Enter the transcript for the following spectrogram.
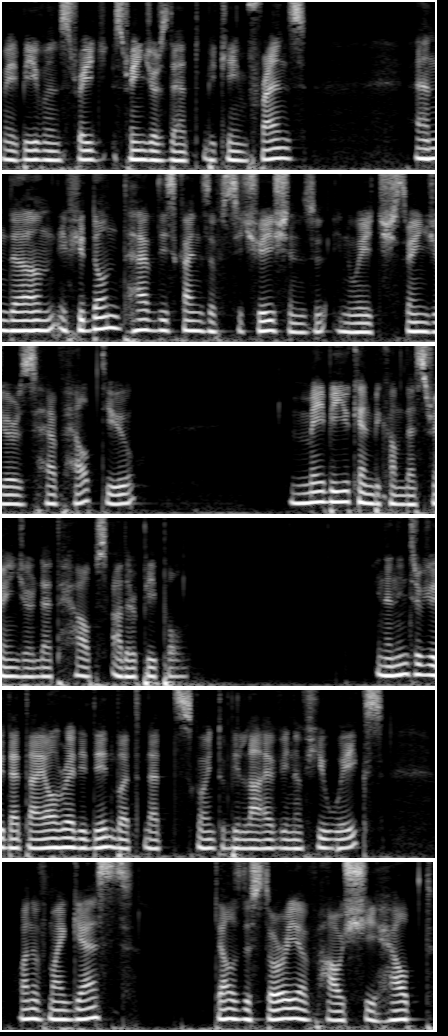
maybe even strangers that became friends. And um, if you don't have these kinds of situations in which strangers have helped you, maybe you can become that stranger that helps other people. In an interview that I already did, but that's going to be live in a few weeks, one of my guests tells the story of how she helped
